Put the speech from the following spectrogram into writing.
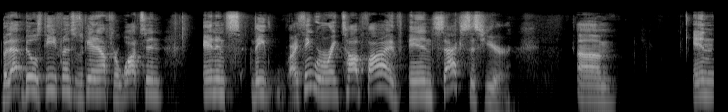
But that Bills defense was getting after Watson, and it's, they, I think, were ranked top five in sacks this year. Um, and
